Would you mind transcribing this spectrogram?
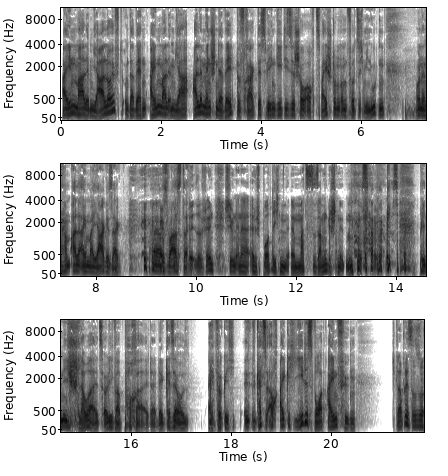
einmal im Jahr läuft und da werden einmal im Jahr alle Menschen der Welt befragt. Deswegen geht diese Show auch zwei Stunden und 40 Minuten und dann haben alle einmal Ja gesagt. Äh, das war's dann. so schön, schön in einer äh, sportlichen äh, Matz zusammengeschnitten. Bin ich schlauer als Oliver Pocher, Alter. Der kannst ja auch, ey, wirklich, äh, kannst du auch eigentlich jedes Wort einfügen. Ich glaube, das ist so,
